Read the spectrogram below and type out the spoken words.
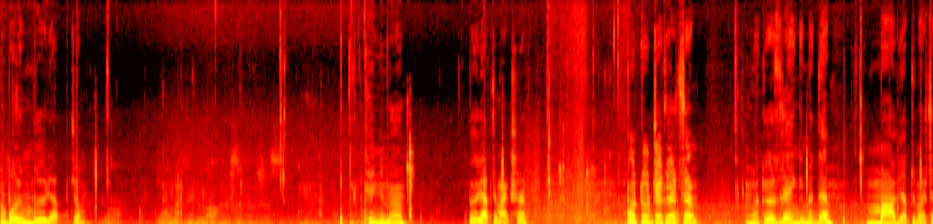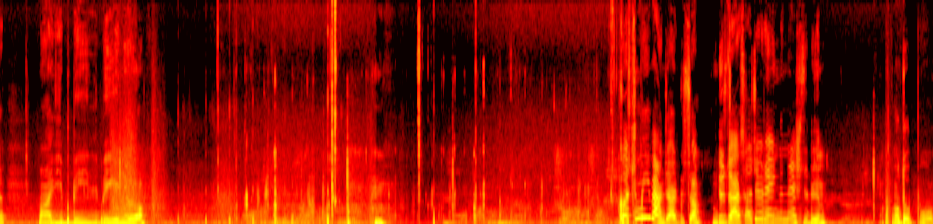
Boyumu böyle yapacağım. Tenimi böyle yapacağım arkadaşlar. Bu duracak arkadaşlar. Göz rengimi de mavi yaptım arkadaşlar. Maviyi be- beğeniyorum. Kaşımı iyi bence arkadaşlar. Güzel. Sadece rengini değiştireyim. O da bu.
